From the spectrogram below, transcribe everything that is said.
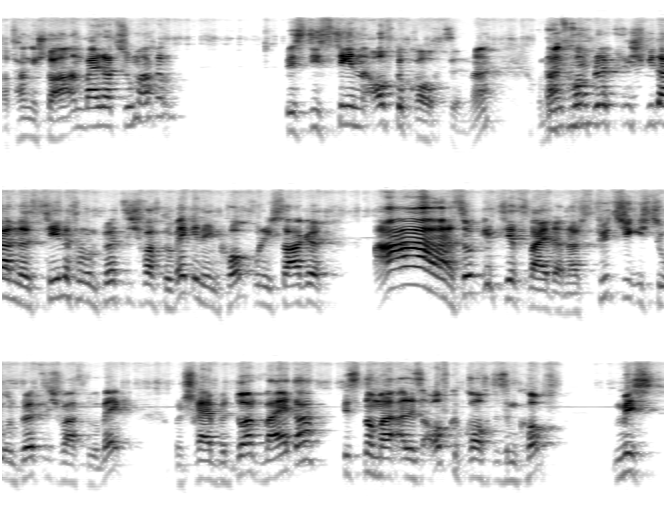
Da fange ich da an weiterzumachen. bis die Szenen aufgebraucht sind. Ne? Und dann okay. kommt plötzlich wieder eine Szene von und plötzlich warst du weg in den Kopf und ich sage, ah, so geht's jetzt weiter. Dann switche ich zu und plötzlich warst du weg und schreibe dort weiter, bis nochmal alles aufgebraucht ist im Kopf. Mist,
